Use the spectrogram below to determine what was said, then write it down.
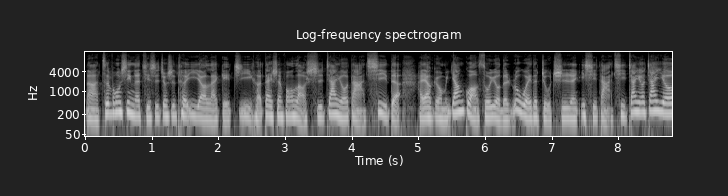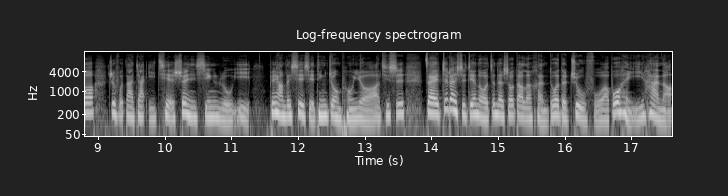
那这封信呢，其实就是特意要来给志毅和戴胜峰老师加油打气的，还要给我们央广所有的入围的主持人一起打气，加油加油！祝福大家一切顺心如意。非常的谢谢听众朋友啊！其实在这段时间呢，我真的收到了很多的祝福啊。不过很遗憾哦，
